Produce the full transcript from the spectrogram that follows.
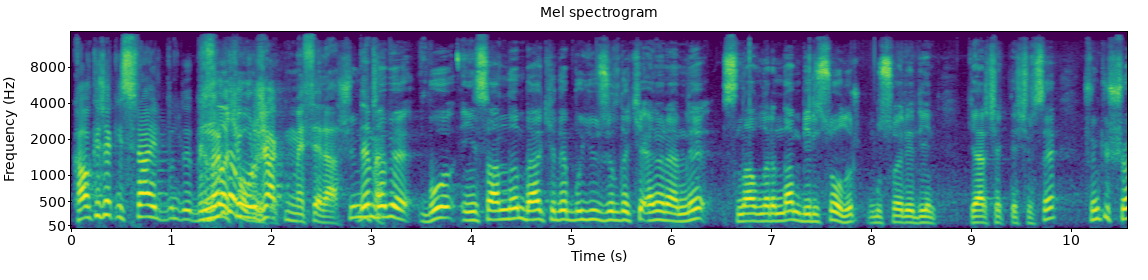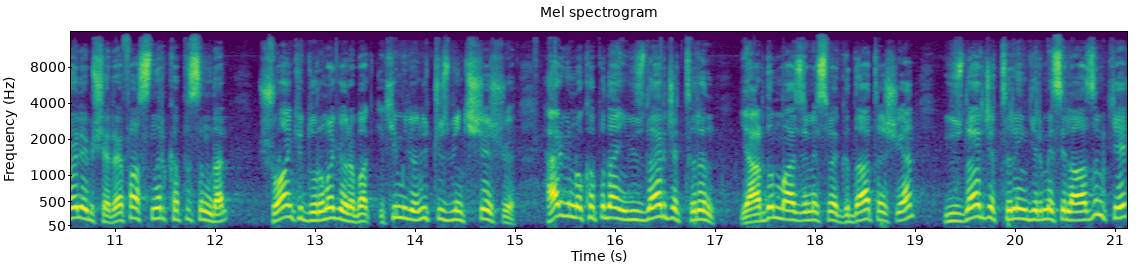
Kalkacak İsrail bu- bunları da Kızılaç'ı mı vuracak mı mesela? Şimdi değil mi? tabii bu insanlığın belki de bu yüzyıldaki en önemli sınavlarından birisi olur bu söylediğin gerçekleşirse. Çünkü şöyle bir şey refah sınır kapısından şu anki duruma göre bak 2 milyon 300 bin kişi yaşıyor. Her gün o kapıdan yüzlerce tırın yardım malzemesi ve gıda taşıyan yüzlerce tırın girmesi lazım ki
